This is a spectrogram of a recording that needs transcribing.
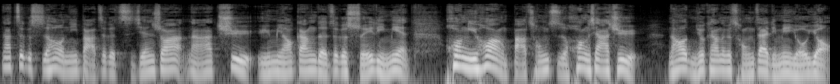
那这个时候你把这个齿间刷拿去鱼苗缸的这个水里面晃一晃，把虫子晃下去。然后你就看到那个虫在里面游泳，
